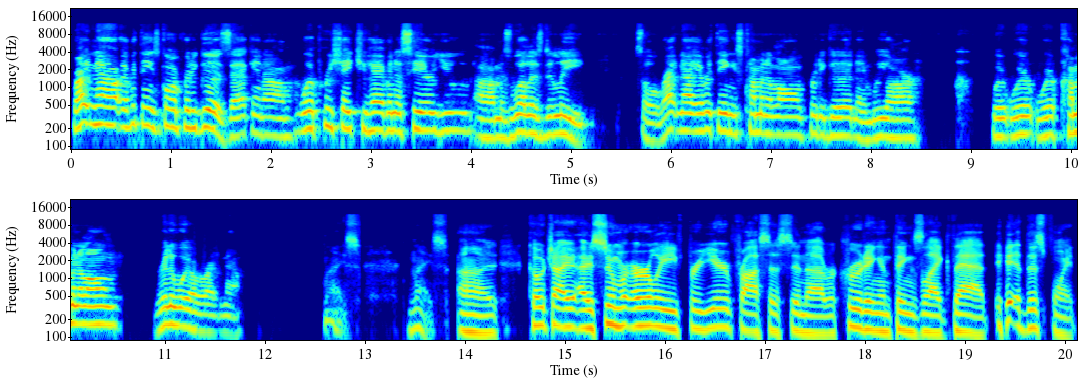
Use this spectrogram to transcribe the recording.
Right now, everything's going pretty good, Zach, and um, we appreciate you having us here, you um, as well as the league. So right now, everything is coming along pretty good, and we are we're we're, we're coming along really well right now. Nice. Nice. Uh, coach, I, I assume early for your process in uh, recruiting and things like that at this point.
